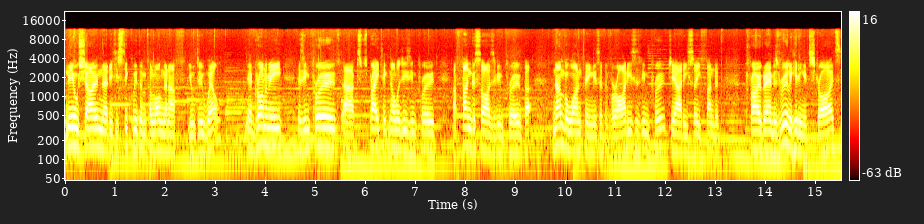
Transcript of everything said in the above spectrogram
Neil's shown that if you stick with them for long enough, you'll do well. The agronomy has improved, uh, spray technology's improved, our fungicides have improved, but number one thing is that the varieties have improved. GRDC funded program is really hitting its strides.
